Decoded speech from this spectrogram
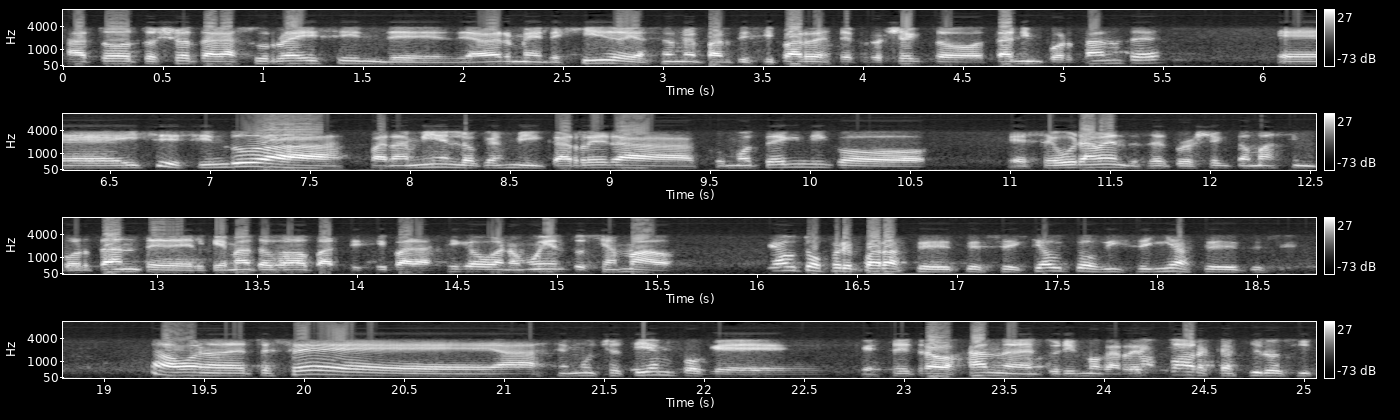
a todo Toyota Gazoo Racing de, de, haberme elegido y hacerme participar de este proyecto tan importante. Eh, y sí, sin duda, para mí en lo que es mi carrera como técnico, eh, seguramente es el proyecto más importante del que me ha tocado participar, así que bueno, muy entusiasmado. ¿Qué autos preparaste de TC? ¿Qué autos diseñaste de TC? No, bueno, de TC hace mucho tiempo que, que estoy trabajando en el turismo carretera. Las marcas, quiero decir.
